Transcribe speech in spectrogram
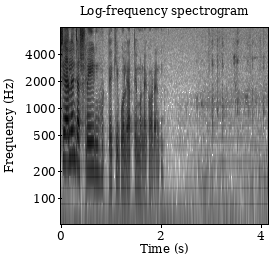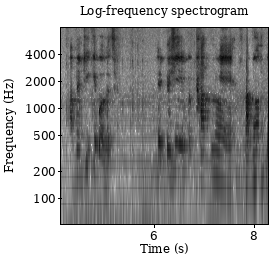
চ্যালেঞ্জ আসলে এই মুহূর্তে কি বলে আপনি মনে করেন? আপনি ঠিকই বলেছেন যে কৃষি খাত নিয়ে সাধারণত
